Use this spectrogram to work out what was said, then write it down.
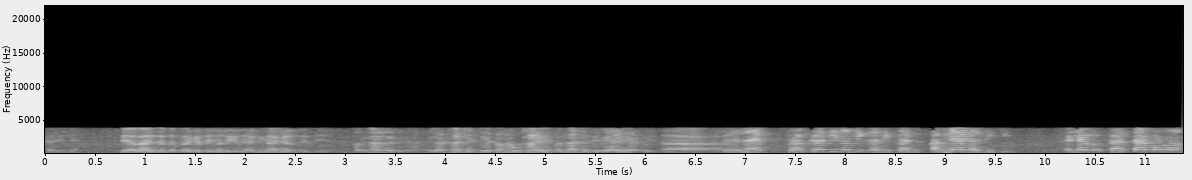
કરી લે. પહેલા છે તે પ્રગતિ નથી કરી અજ્ઞા કરતી હતી અજ્ઞા પ્રકૃતિ કરતી હતી. એટલે કરતા પણ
